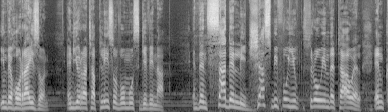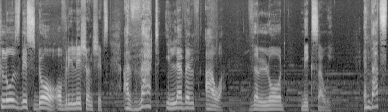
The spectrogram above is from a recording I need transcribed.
in the horizon, and you're at a place of almost giving up. And then suddenly, just before you throw in the towel and close this door of relationships, at that 11th hour, the Lord makes a way. And that's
